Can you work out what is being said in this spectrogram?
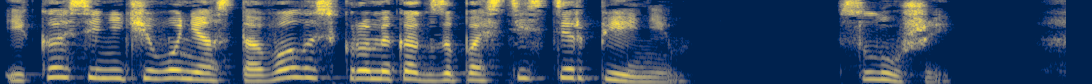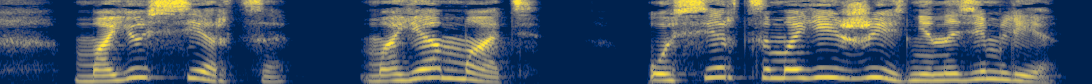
и Кассе ничего не оставалось, кроме как запастись терпением. «Слушай, мое сердце, моя мать, о сердце моей жизни на земле,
